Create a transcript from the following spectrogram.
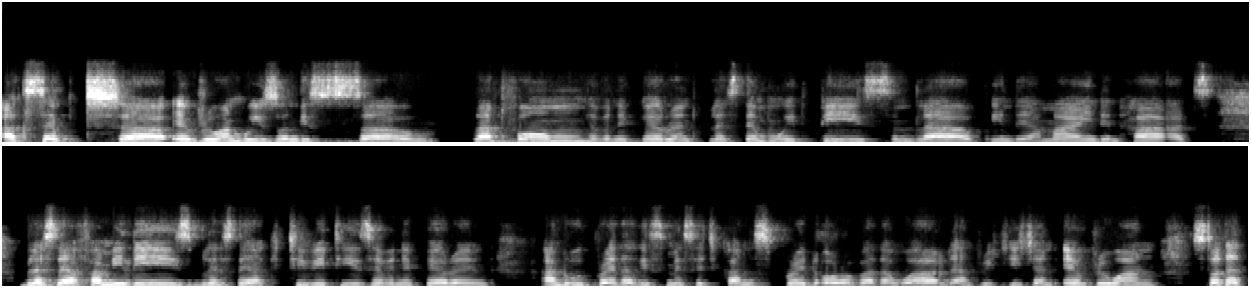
Accept uh, everyone who is on this uh, platform, Heavenly Parent. Bless them with peace and love in their mind and hearts. Bless their families, bless their activities, Heavenly Parent. And we pray that this message can spread all over the world and reach each and everyone so that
